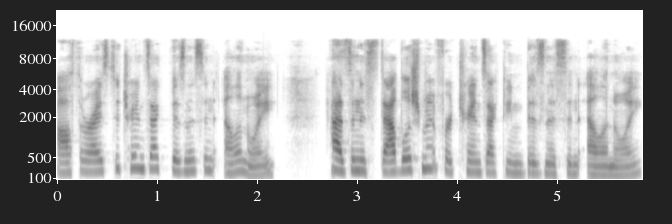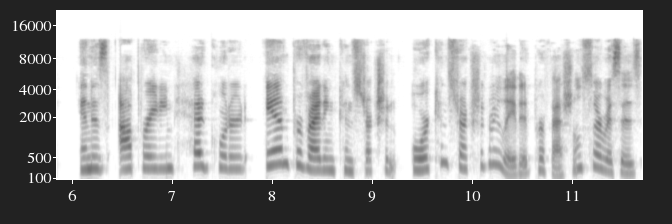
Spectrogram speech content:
authorized to transact business in Illinois, has an establishment for transacting business in Illinois, and is operating, headquartered, and providing construction or construction related professional services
